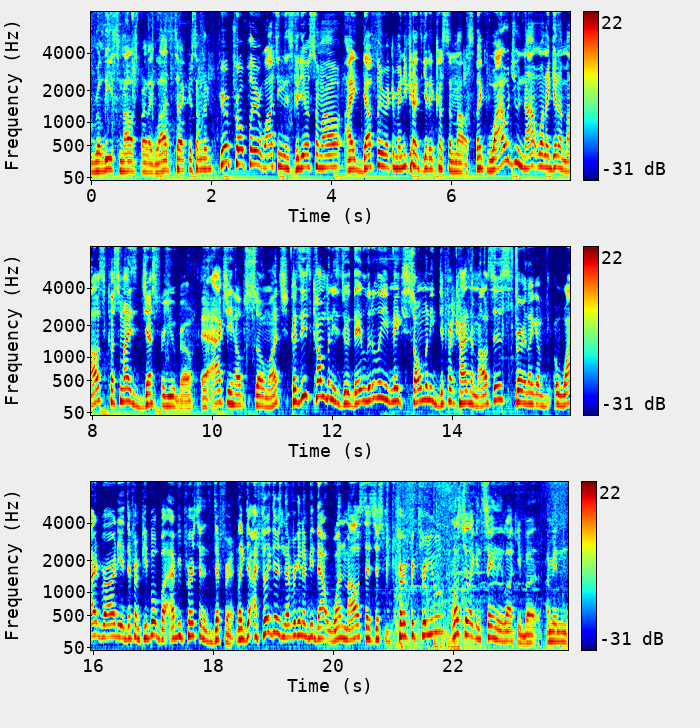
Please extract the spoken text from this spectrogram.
release mouse by like Logitech or something. If you're a pro player watching this video somehow, I definitely recommend you guys get a custom mouse. Like, why would you not want to get a mouse customized just for you, bro? It actually helps so much. Because these companies, dude, they literally make so many different kinds of mouses for like a, a wide variety of different people, but every person is different. Like, I feel like there's never going to be that one mouse that's just perfect for you, unless you're like insanely lucky. But I mean,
